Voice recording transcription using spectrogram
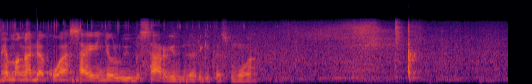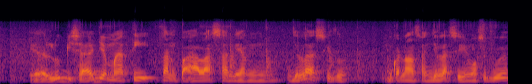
Memang ada kuasa yang jauh lebih besar gitu dari kita semua. Ya lu bisa aja mati tanpa alasan yang jelas gitu. Bukan alasan jelas sih maksud gue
